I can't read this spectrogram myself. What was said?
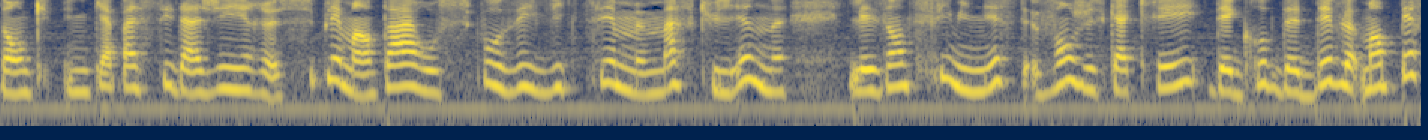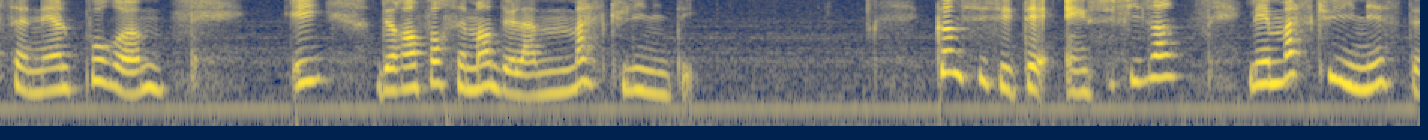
donc une capacité d'agir supplémentaire aux supposées victimes masculines, les antiféministes vont jusqu'à créer des groupes de développement personnel pour hommes et de renforcement de la masculinité. Comme si c'était insuffisant, les masculinistes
